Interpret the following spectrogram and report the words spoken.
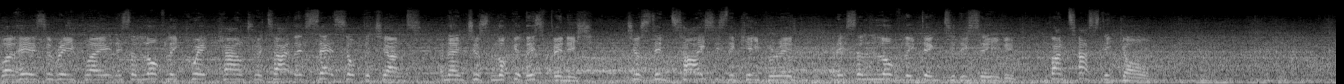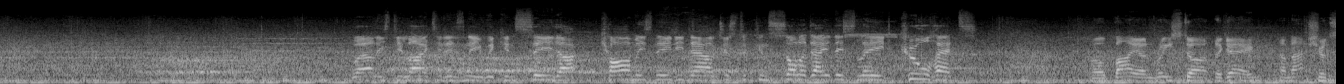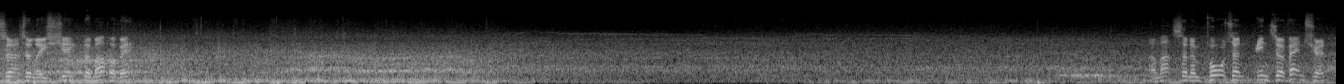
Well, here's the replay, and it's a lovely quick counter-attack that sets up the chance. And then just look at this finish. Just entices the keeper in, and it's a lovely dink to deceive him. Fantastic goal. Well, he's delighted, isn't he? We can see that. Calm is needed now just to consolidate this lead. Cool heads. Well, Bayern restart the game, and that should certainly shake them up a bit. That's an important intervention.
